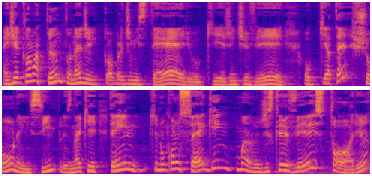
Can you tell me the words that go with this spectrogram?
a gente reclama tanto, né, de obra de mistério que a gente vê, ou que até shonen simples, né, que tem que não conseguem, mano, descrever a história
